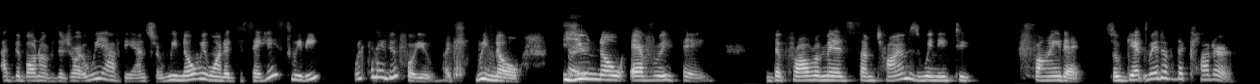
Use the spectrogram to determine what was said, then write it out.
at the bottom of the drawer, we have the answer. We know we wanted to say, Hey, sweetie, what can I do for you? Like we know, right. you know everything. The problem is sometimes we need to find it. So get rid of the clutter.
